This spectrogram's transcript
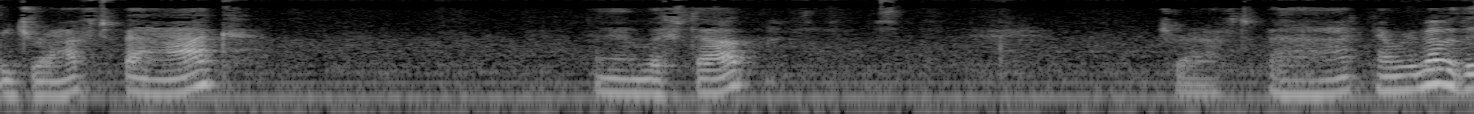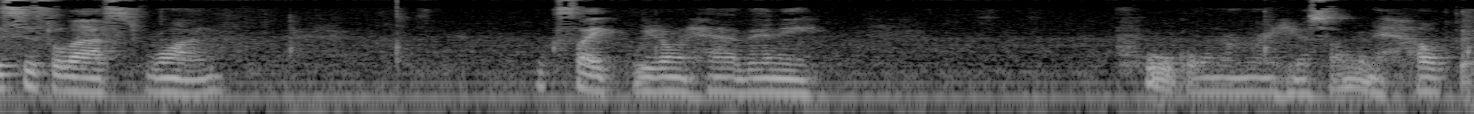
We draft back and then lift up draft back. Now remember, this is the last one. Looks like we don't have any pull going on right here, so I'm going to help it.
